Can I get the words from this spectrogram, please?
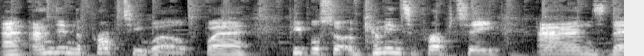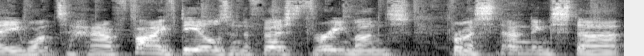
uh, and in the property world, where people sort of come into property and they want to have five deals in the first three months from a standing start.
